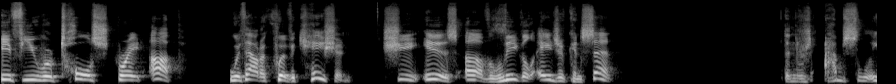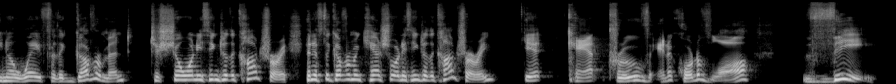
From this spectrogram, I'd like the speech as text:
if you were told straight up without equivocation, she is of legal age of consent, then there's absolutely no way for the government to show anything to the contrary. And if the government can't show anything to the contrary, it can't prove in a court of law the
